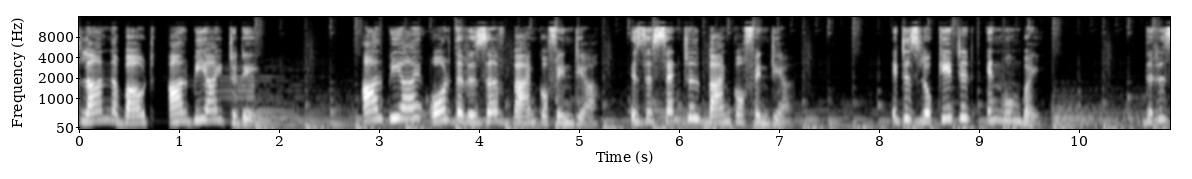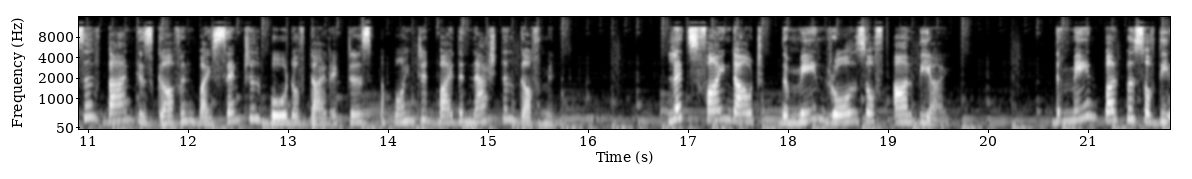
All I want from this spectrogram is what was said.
learn about RBI today. RBI or the Reserve Bank of India is the Central Bank of India. It is located in Mumbai. The Reserve Bank is governed by Central Board of Directors appointed by the national government. Let's find out the main roles of RBI. The main purpose of the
